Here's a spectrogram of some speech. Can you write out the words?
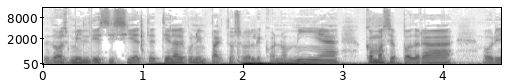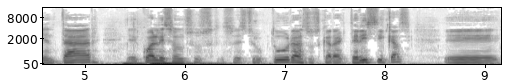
2017? ¿Tiene algún impacto sobre la economía? ¿Cómo se podrá orientar? Eh, ¿Cuáles son sus, estructuras, sus características? Eh,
